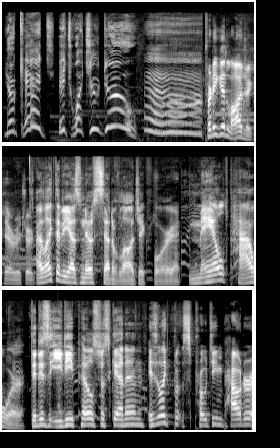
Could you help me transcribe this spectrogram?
You're kids. It's what you do. Hmm. Pretty good logic there, Richard. I like that he has no set of logic for it. Male power. Did his ED pills just get in? Is it like protein powder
